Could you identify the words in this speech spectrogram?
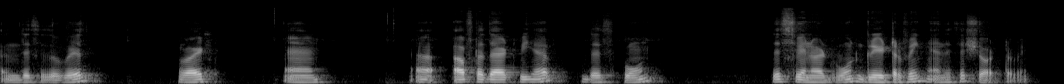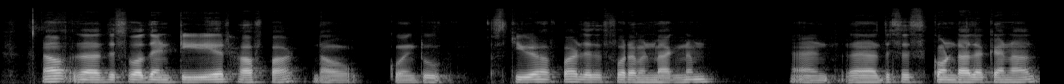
and this is ovale. Right and uh, after that we have this bone. This sphenoid bone greater wing and this is shorter wing. Now uh, this was the anterior half part. Now going to posterior half part this is foramen magnum. And uh, this is condylar canal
